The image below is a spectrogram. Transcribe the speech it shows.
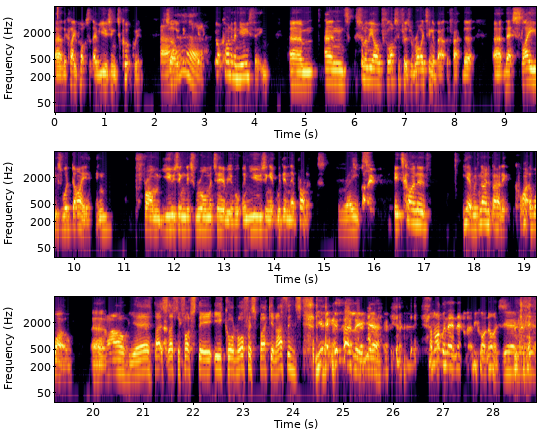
uh, the clay pots that they were using to cook with. So ah, it's not kind of a new thing. Um, and some of the old philosophers were writing about the fact that uh, their slaves were dying from using this raw material and using it within their products. right. So it's kind of, yeah, we've known about it quite a while. Uh, wow, yeah. That's that's the first uh, Acorn office back in Athens. yeah, exactly. Yeah, I might win there now. That'd be quite nice. Yeah, yeah,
